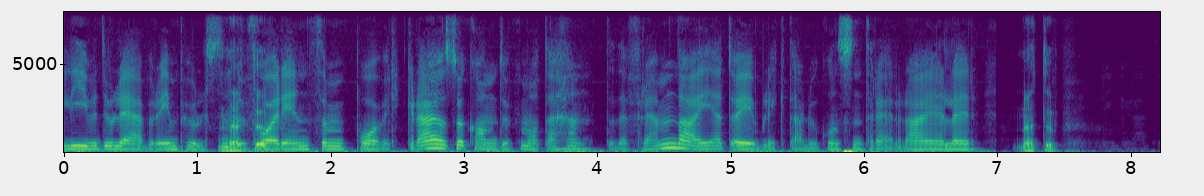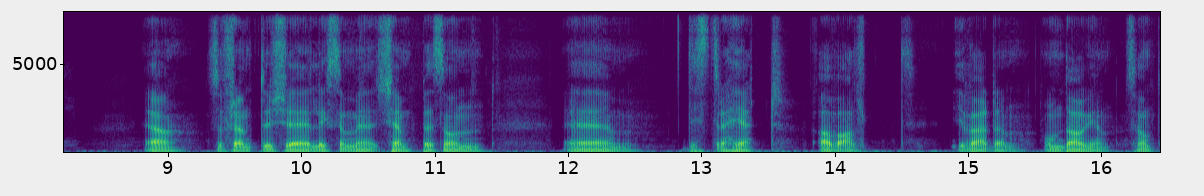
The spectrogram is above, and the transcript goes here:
livet du lever og impulsene du får inn, som påvirker deg, og så kan du på en måte hente det frem da i et øyeblikk der du konsentrerer deg, eller Nettopp. Ja, så fremt du ikke liksom er kjempe sånn eh, distrahert av alt i verden om dagen, sant.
